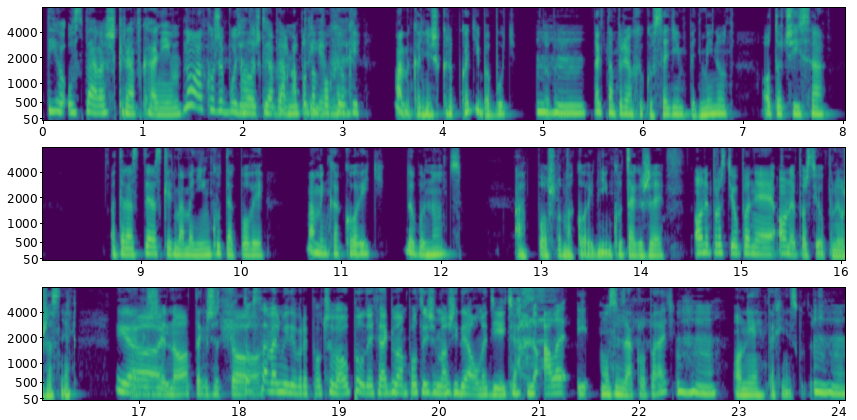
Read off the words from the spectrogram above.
ty ho uspávaš škrapkaním. No akože bude to škrapkať a potom príjemné. po chvíľky maminka neškrapkať, iba buď. Mm-hmm. Dobre. Tak tam pri chvíľku sedím 5 minút, otočí sa a teraz, teraz keď máme Ninku, tak povie maminka kojiť, dobu noc a pošlo ma kojiť Ninku, takže on je proste úplne, on je proste úplne úžasný. Takže no, takže to... To sa veľmi dobre počúva, úplne tak mám pocit, že máš ideálne dieťa. No ale musím zaklopať, uh-huh. on je taký neskutočný. Uh-huh.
